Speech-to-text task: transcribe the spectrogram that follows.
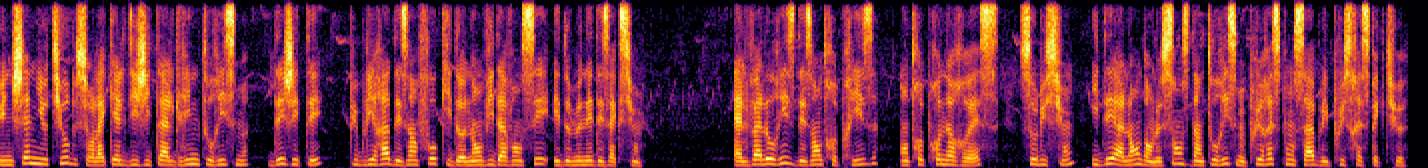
Une chaîne YouTube sur laquelle Digital Green Tourisme, DGT, publiera des infos qui donnent envie d'avancer et de mener des actions. Elle valorise des entreprises, entrepreneurs ES, solutions, idées allant dans le sens d'un tourisme plus responsable et plus respectueux.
